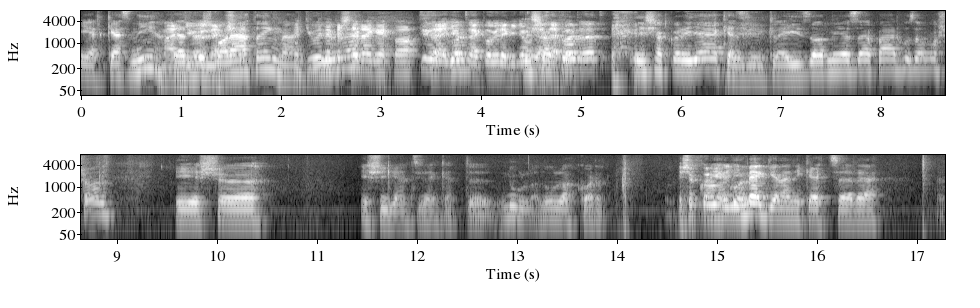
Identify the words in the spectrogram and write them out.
érkezni Már a kedves gyűlnek. barátaink, már Gyűlnek a gyűlnek, seregek a... 11.50-kor mindenki nyomja és az akkor- F5-öt. és akkor így elkezdünk leizzadni ezzel párhuzamosan, és, és igen, 12.00-akkor És akkor akkor így ilyenkor... megjelenik egyszerre, nem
